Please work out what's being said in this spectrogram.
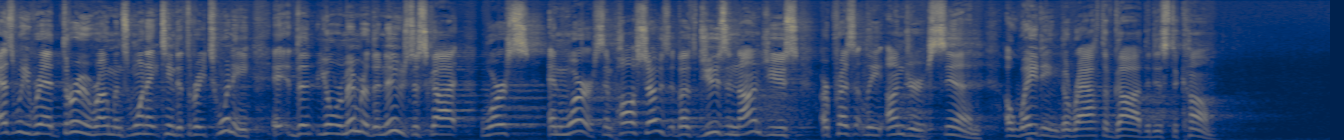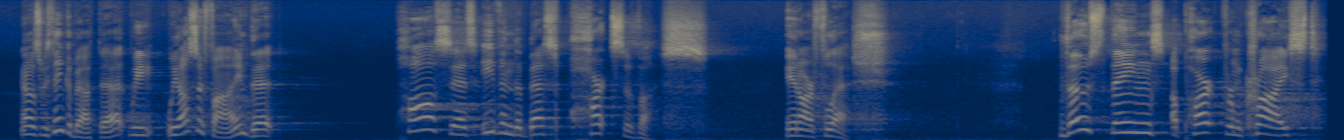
as we read through Romans 118 to 320, it, the, you'll remember the news just got worse and worse. And Paul shows that both Jews and non Jews are presently under sin, awaiting the wrath of God that is to come. Now, as we think about that, we, we also find that Paul says even the best parts of us in our flesh, those things apart from Christ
